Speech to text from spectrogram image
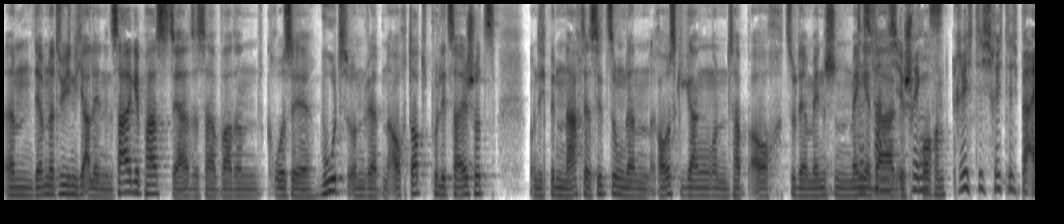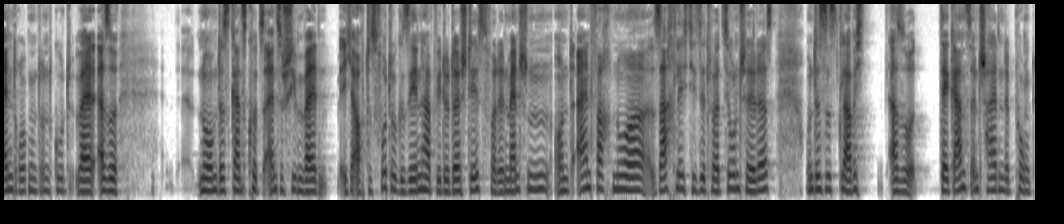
Ähm, die haben natürlich nicht alle in den Saal gepasst, ja, deshalb war dann große Wut und wir hatten auch dort Polizeischutz. Und ich bin nach der Sitzung dann rausgegangen und habe auch zu der Menschenmenge das fand da ich gesprochen. richtig, richtig beeindruckend und gut, weil, also, nur um das ganz kurz einzuschieben, weil ich auch das Foto gesehen habe, wie du da stehst vor den Menschen und einfach nur sachlich die Situation schilderst. Und das ist, glaube ich, also der ganz entscheidende Punkt,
